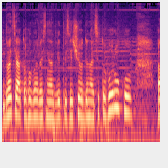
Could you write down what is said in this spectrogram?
20 вересня 2011 року. е,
